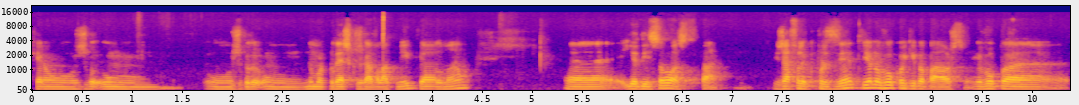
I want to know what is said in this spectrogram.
que era um, um, um, jogador, um número 10 que jogava lá comigo, que é alemão. Uh, e eu disse ao Ost, pá, já falei com o presidente eu não vou com a equipa para a Áustria. Eu vou para...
